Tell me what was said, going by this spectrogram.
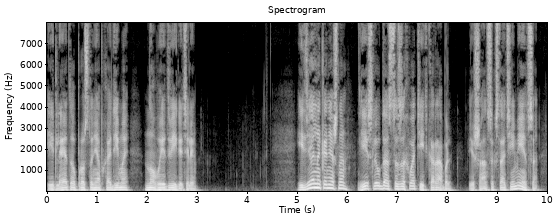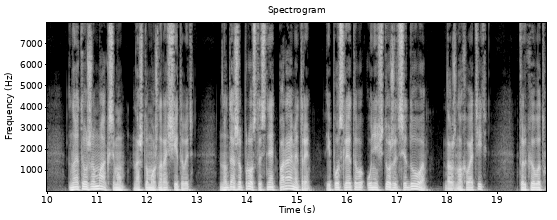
И для этого просто необходимы новые двигатели. Идеально, конечно, если удастся захватить корабль. И шансы, кстати, имеются — но это уже максимум, на что можно рассчитывать. Но даже просто снять параметры и после этого уничтожить Седова должно хватить. Только вот...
